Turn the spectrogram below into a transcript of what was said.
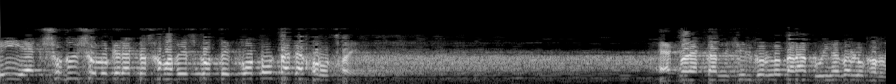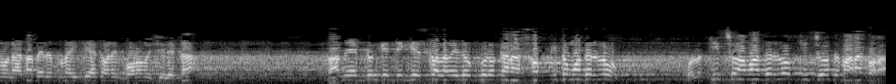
এই একশো দুইশো লোকের একটা সমাবেশ করতে কত টাকা খরচ হয়? একবার একটা মিছিল করল, তারা দুই হাজার লোক হবে মনে হয়। তাদের ইতিহাসে অনেক বড় মিছিল এটা। আমি একজনকে জিজ্ঞেস করলাম, এই লোকগুলো কারা? সব কি তোমাদের লোক? বলো কিছু আমাদের লোক, কিছু হতে ভাড়া করা।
